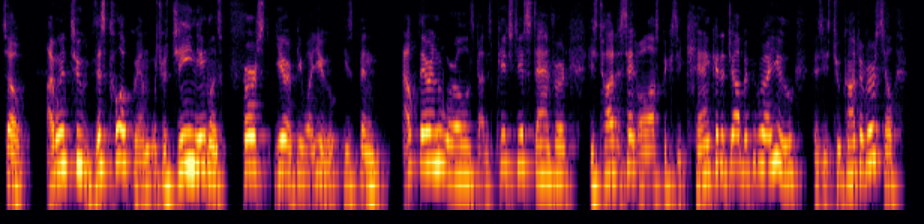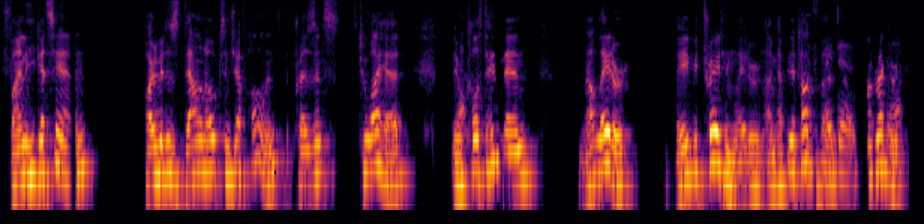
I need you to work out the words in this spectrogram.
So I went to this colloquium, which was Gene England's first year at BYU. He's been out there in the world. He's got his PhD at Stanford. He's taught at St. Olaf's because he can't get a job at BYU because he's too controversial. Finally, he gets in. Part of it is Dallin Oaks and Jeff Holland, the presidents, two I had. They yep. were close to him then not later. They betrayed him later, and I'm happy to talk yes, about it did. on record. Yeah.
